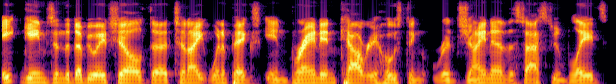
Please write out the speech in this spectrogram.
Eight games in the WHL uh, tonight. Winnipeg's in Brandon, Calgary hosting Regina. The Saskatoon Blades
